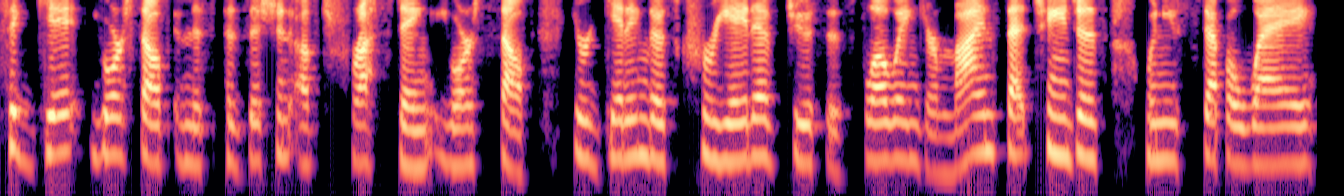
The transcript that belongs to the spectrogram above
to get yourself in this position of trusting yourself. You're getting those creative juices flowing. Your mindset changes when you step away.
